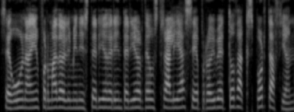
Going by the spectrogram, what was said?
Según ha informado el Ministerio del Interior de Australia, se prohíbe toda exportación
